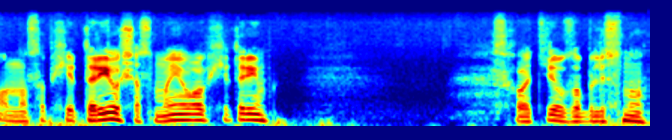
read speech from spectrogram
Он нас обхитрил, сейчас мы его обхитрим. Схватил за блесну.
